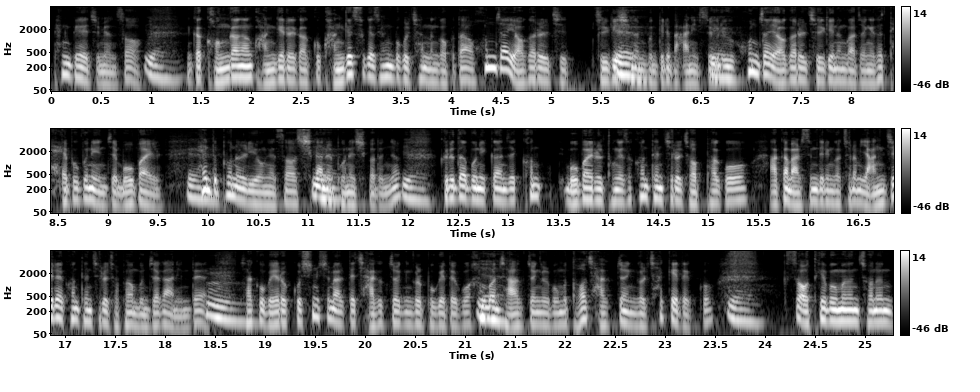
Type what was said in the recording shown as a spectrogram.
팽배해지면서 예. 그러니까 건강한 관계를 갖고 관계 속에서 행복을 찾는 것보다 혼자 여가를 즐기시는 예. 분들이 많이 있어요. 그리고 예. 혼자 여가를 즐기는 과정에서 대부분이 이제 모바일, 예. 핸드폰을 이용해서 시간을 예. 보내시거든요. 예. 그러다 보니까 이제 컨, 모바일을 통해서 컨텐츠를 접하고 아까 말씀드린 것처럼 양질의 컨텐츠를 접하는 문제가 아닌데 음. 자꾸 외롭고 심심할 때 자극적인 걸 보게 되고 한번 예. 자극적인 걸 보면 더 자극적인 걸 찾게 됐고 그래서 어떻게 보면 저는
